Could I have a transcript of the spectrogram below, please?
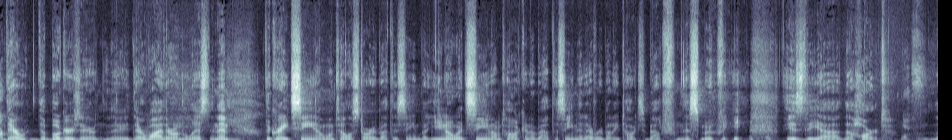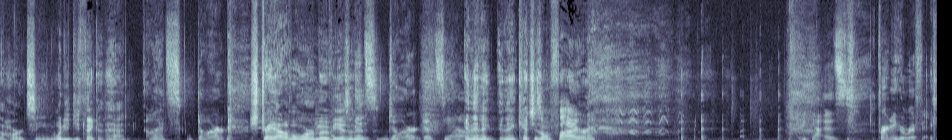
they're the boogers. They're they, they're why they're on the list. And then the great scene. I won't tell a story about the scene, but you know what scene I'm talking about. The scene that everybody talks about from this movie is the uh, the heart. Yes. The heart scene. What did you think of that? Oh, that's dark. Straight out of a horror movie, isn't it? It's dark. That's yeah. And then it and then it catches on fire. yeah, it's pretty horrific.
